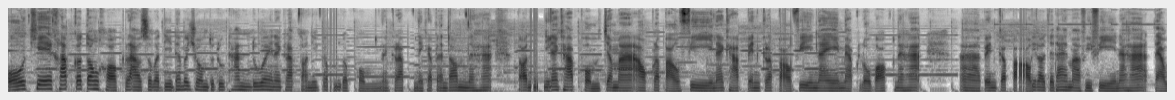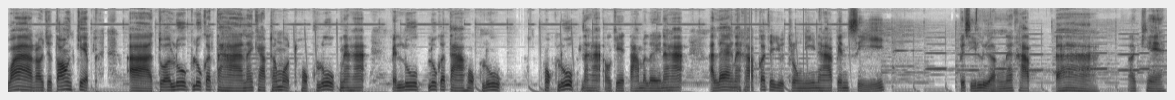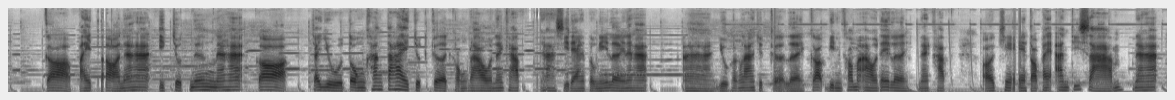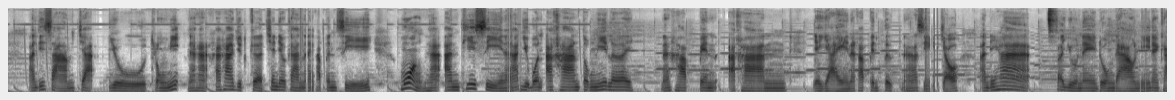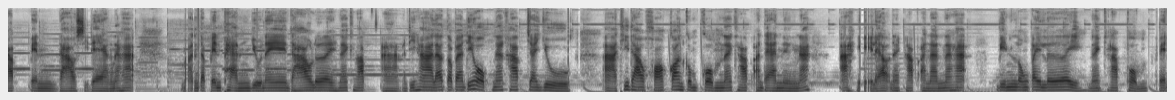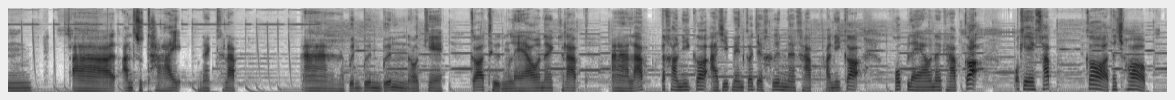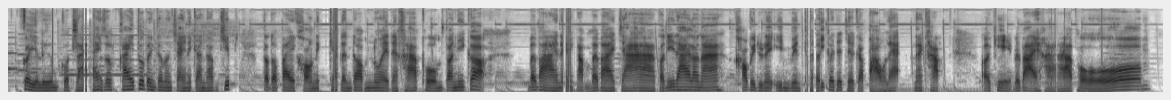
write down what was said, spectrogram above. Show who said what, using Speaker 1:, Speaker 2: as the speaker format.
Speaker 1: โอเคครับก็ต้องขอกล่าวสวัสดีท่านผู้ชมทุกๆท่านด้วยนะครับ ตอนนี้ก็อยู่กับผมนะครับในกับแรนดอมนะฮะตอนนี้นะครับผมจะมาเอากระเป๋าฟรีนะครับเป็นกระเป๋าฟรีในแมปโลบ็อกนะฮะอ่าเป็นกระเป๋าที่เราจะได้มาฟรีๆนะฮะแต่ว่าเราจะต้องเก็บอ่าตัวรูปลูกกระตานะครับทั้งหมด 6 ลูกนะฮะเป็นรูปลูกกระตา 6 ลูก 6 รูปนะฮะโอเคตามมาเลยนะฮะอันแรกนะครับก็จะอยู่ตรงนี้นะฮะเป็นสีเป็นสีเหลืองนะครับอ่าโอเค ก็ไปต่อนะฮะ อีกจุดหนึ่งนะฮะ ก็จะอยู่ตรงข้างใต้จุดเกิดของเรานะครับอ่าสีแดงตรงนี้เลยนะฮะอ่าอยู่ข้างล่างจุดเกิดเลย ก็บินเข้ามาเอาได้เลยนะครับโอเค ต่อไปอันที่3นะฮะอันที่ 3 จะอยู่ตรงนี้นะฮะข้างๆจุดเกิดเช่นเดียวกันนะครับเป็นสีม่วงนะฮะอันทีสี่4นะฮะอยู่บนอาคารตรงนี้เลยนะครับเป็นอาคาร ใหญ่ๆนะครับเป็นตึกนะฮะสีเขียว อันที่ 5 ก็อยู่ในดวงดาวนี้นะครับ เป็นดาวสีแดงนะฮะมันจะเป็นแผ่นอยู่ในดาวเลยนะครับ อ่า อันที่ 5 แล้วต่อไปอันที่ 6 นะครับ จะอยู่ อ่า ที่ดาวคราะห์ก้อนกลมๆ นะครับ อันแดนหนึ่งนะ อะ เห็นแล้วนะครับ อันนั้นนะฮะ บินลงไปเลยนะครับ ผมเป็น อ่า อันสุดท้ายนะครับ อ่า บึนบึนบึนโอเค ก็ถึงแล้วนะครับ อ่า รับ แล้วคราวนี้ก็ achievement ก็จะขึ้นนะครับ คราวนี้ก็ ครบแล้วนะครับ ก็โอเคครับ ก็ถ้าชอบก็อย่าลืมกดไลค์ subscribe เพื่อเป็นกำลังใจในการทำคลิปต่อๆไปของ n น c a p Random ด้วยนะครับผมตอนนี้ก็บายบายนะครับบายบายจ้า ตอนนี้ได้แล้วนะ เข้าไปดูใน Inventory ก็จะเจอกระเป๋าแล้วนะครับ โอเคบายบายครับผม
